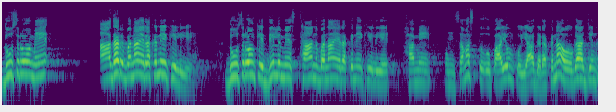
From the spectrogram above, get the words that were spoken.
दूसरों में आदर बनाए रखने के लिए। दूसरों के दिल में स्थान बनाए रखने के लिए हमें उन समस्त उपायों को याद रखना होगा, जिन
